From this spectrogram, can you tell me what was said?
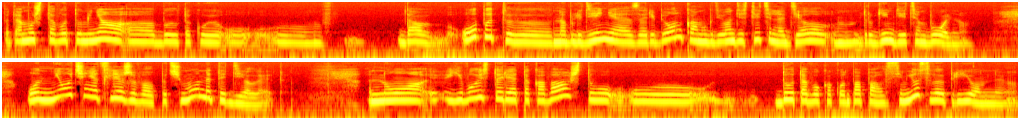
Потому что вот у меня э, был такой да, опыт э, наблюдения за ребенком, где он действительно делал другим детям больно. Он не очень отслеживал, почему он это делает. Но его история такова, что у, до того, как он попал в семью свою приемную,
